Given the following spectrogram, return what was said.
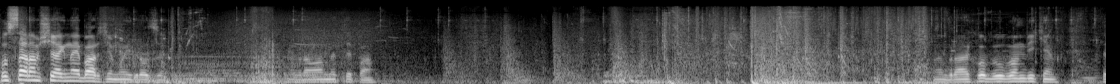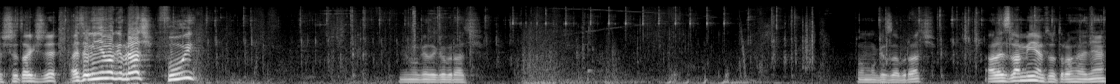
postaram się jak najbardziej, moi drodzy. Dobra, mamy typa. Dobra, chłop był bambikiem. Jeszcze tak źle. Ale tego nie mogę brać! Fuj! Nie mogę tego brać. To mogę zabrać. Ale zlamiłem to trochę, nie?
